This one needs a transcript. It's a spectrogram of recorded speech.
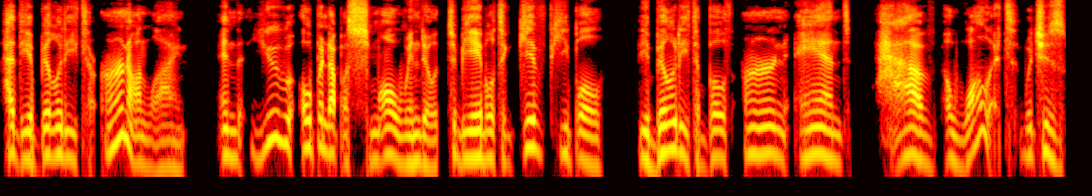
had the ability to earn online. And you opened up a small window to be able to give people the ability to both earn and have a wallet, which is,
